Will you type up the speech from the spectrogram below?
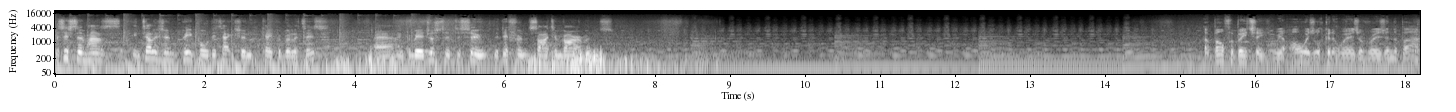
The system has intelligent people detection capabilities uh, and can be adjusted to suit the different site environments. At Balfour Beatty, we are always looking at ways of raising the bar,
